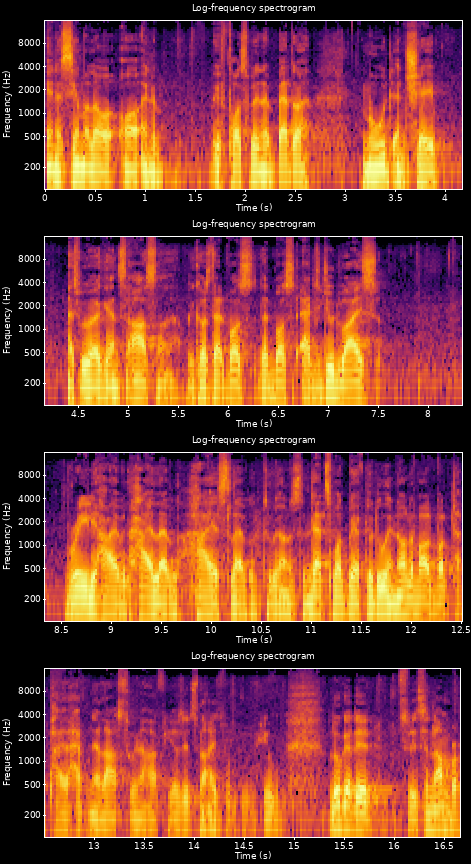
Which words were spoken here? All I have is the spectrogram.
in a similar or in a, if possible in a better mood and shape as we were against Arsenal, because that was that was attitude-wise really high, high level, highest level, to be honest. And that's what we have to do, and not about what happened in the last two and a half years. It's nice you look at it; it's, it's a number.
